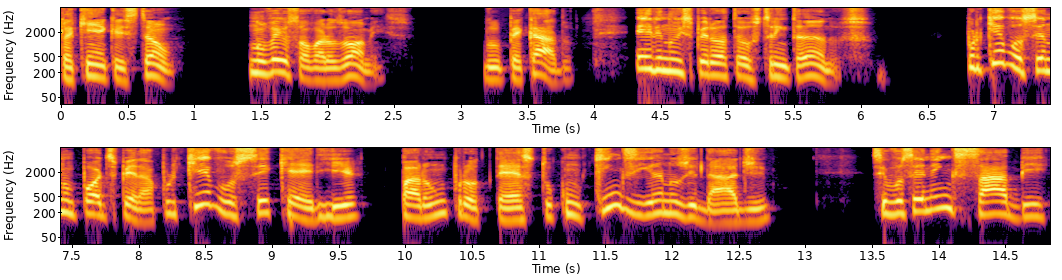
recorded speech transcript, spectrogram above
para quem é cristão, não veio salvar os homens do pecado? Ele não esperou até os 30 anos? Por que você não pode esperar? Por que você quer ir para um protesto com 15 anos de idade se você nem sabe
